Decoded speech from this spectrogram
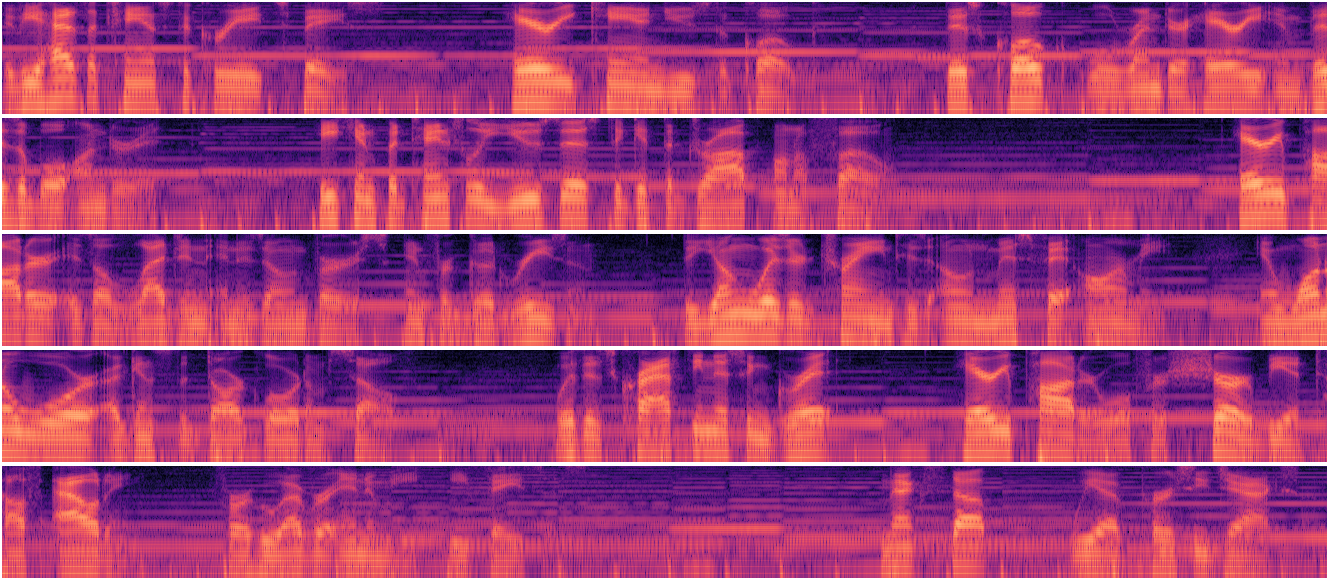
If he has a chance to create space, Harry can use the cloak. This cloak will render Harry invisible under it. He can potentially use this to get the drop on a foe. Harry Potter is a legend in his own verse, and for good reason. The young wizard trained his own misfit army and won a war against the Dark Lord himself. With his craftiness and grit, Harry Potter will for sure be a tough outing for whoever enemy he faces. Next up, we have Percy Jackson.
